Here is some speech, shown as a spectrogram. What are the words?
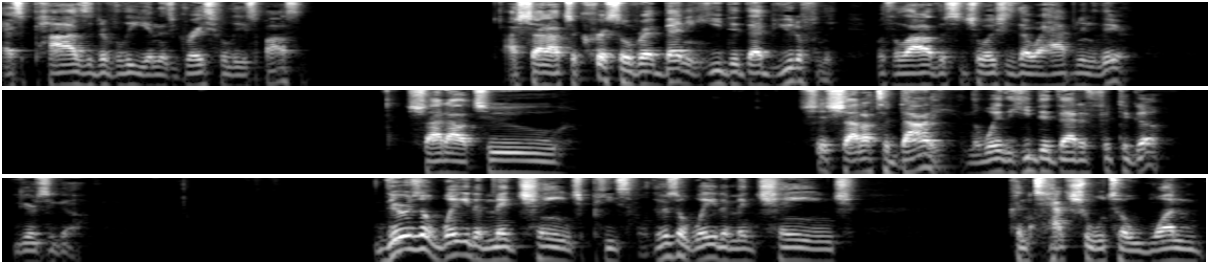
as positively and as gracefully as possible? I shout out to Chris over at Benny. He did that beautifully with a lot of the situations that were happening there. Shout out to Shit, shout out to Donnie and the way that he did that at Fit to Go years ago. There's a way to make change peaceful. There's a way to make change contextual to one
